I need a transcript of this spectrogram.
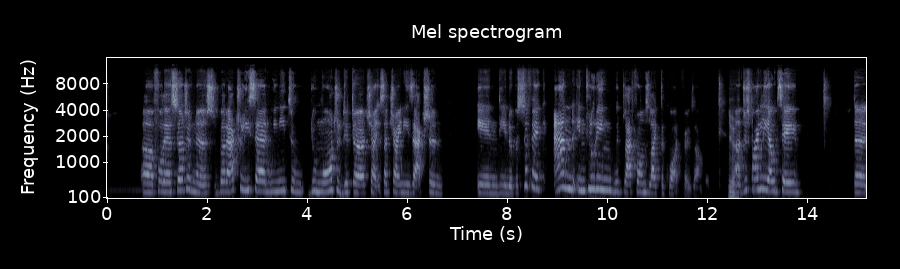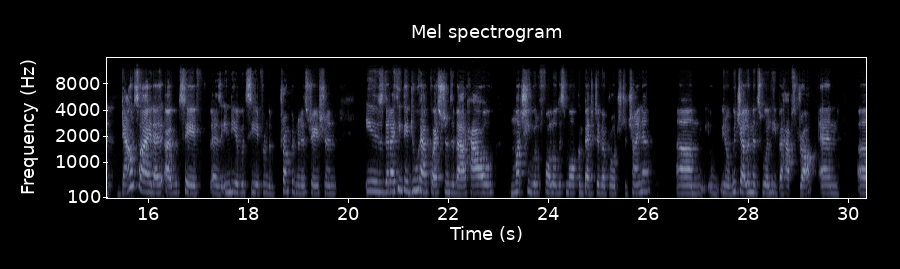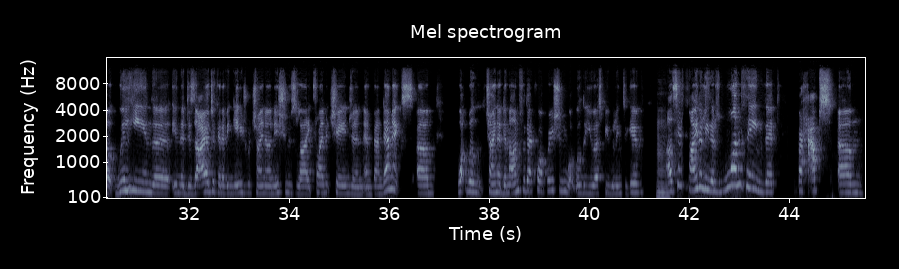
Uh, for their assertiveness, but actually said we need to do more to deter chi- such Chinese action in the Indo-Pacific and including with platforms like the Quad, for example. Yeah. Uh, just finally, I would say the downside, I, I, would say, as India would see it from the Trump administration, is that I think they do have questions about how much he will follow this more competitive approach to China. Um, you know, which elements will he perhaps drop, and uh, will he, in the in the desire to kind of engage with China on issues like climate change and, and pandemics, um, what will China demand for that cooperation? What will the US be willing to give? Mm. I'll say finally, there's one thing that perhaps um,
